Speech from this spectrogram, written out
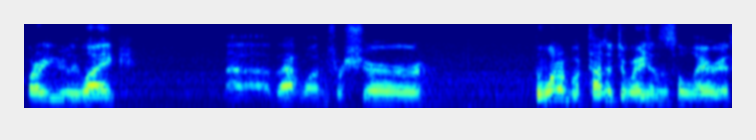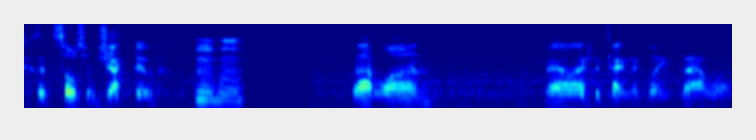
what are you usually like. Uh, that one for sure. The one about tough situations is hilarious because it's so subjective. Mm-hmm. That one. Well, actually, technically, that one.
